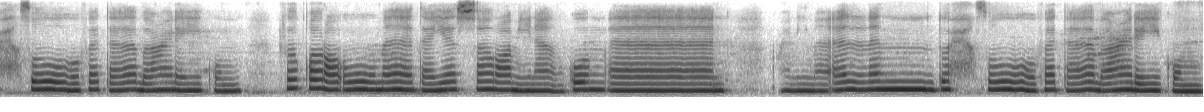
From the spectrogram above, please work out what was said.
تحصوا فتاب عليكم فقرأوا ما تيسر من القرآن. علم أن لن تحصوا فتاب عليكم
